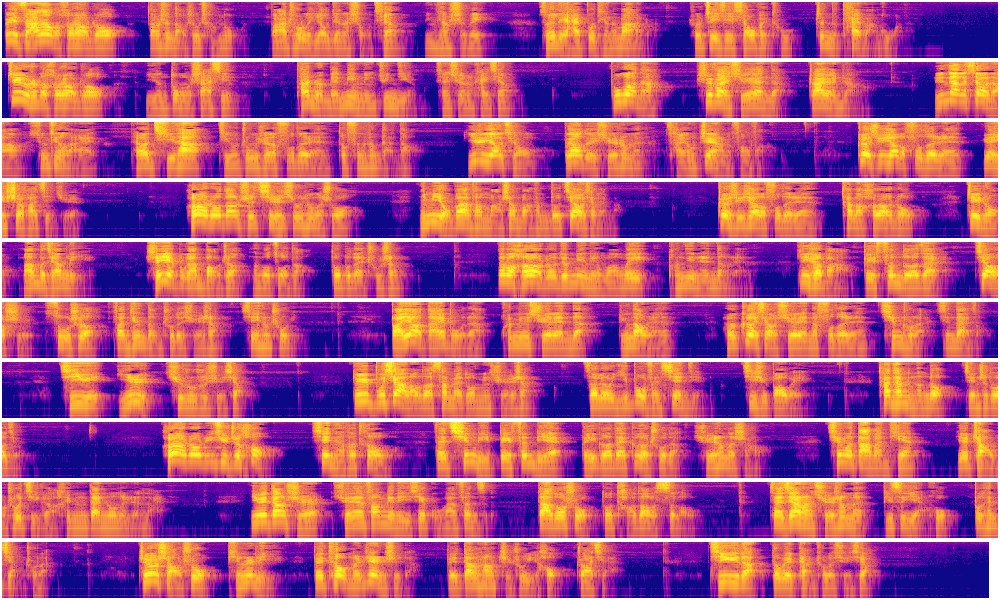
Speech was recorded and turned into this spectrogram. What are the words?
被砸到的何绍周当时恼羞成怒，拔出了腰间的手枪，鸣枪示威，嘴里还不停地骂着，说这些小匪徒真的太顽固了。这个时候的何绍周已经动了杀心，他准备命令军警向学生开枪。不过呢，师范学院的扎院长、云大的校长熊庆来，还有其他几个中学的负责人都纷纷赶到，一致要求。不要对学生们采用这样的方法。各学校的负责人愿意设法解决。何绍周当时气势汹汹地说：“你们有办法马上把他们都叫下来吗？”各学校的负责人看到何绍周这种蛮不讲理，谁也不敢保证能够做到，都不再出声。那么何绍周就命令王威、彭进仁等人立刻把被分隔在教室、宿舍、饭厅等处的学生先行处理。把要逮捕的昆明学联的领导人和各校学联的负责人清出来，先带走，其余一律驱逐出学校。对于不下楼的三百多名学生，则留一部分陷阱继续包围，看他们能够坚持多久。何耀周离去之后，陷阱和特务在清理被分别围隔在各处的学生的时候，清了大半天，也找不出几个黑名单中的人来。因为当时学联方面的一些骨干分子，大多数都逃到了四楼，再加上学生们彼此掩护，不肯讲出来，只有少数平日里被特务们认识的，被当场指出以后抓起来，其余的都被赶出了学校。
